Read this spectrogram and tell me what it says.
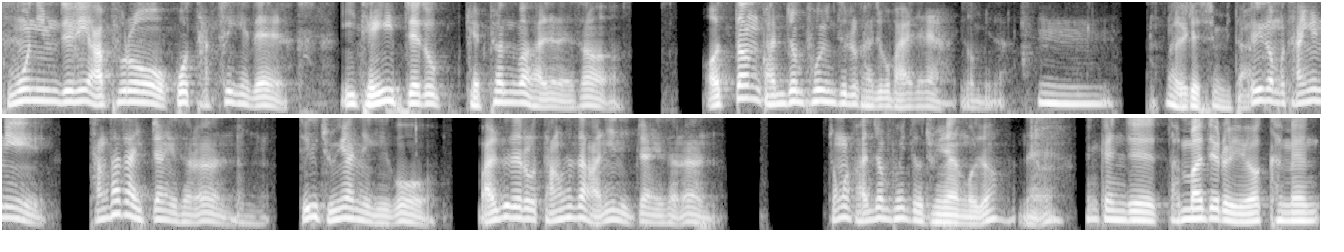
부모님들이 앞으로 곧 닥치게 될 이 대입제도 개편과 관련해서 어떤 관전 포인트를 가지고 봐야 되냐 이겁니다. 음 알겠습니다. 그러니까 뭐 당연히 당사자 입장에서는 음, 되게 중요한 얘기고 말 그대로 당사자가 아닌 입장에서는 정말 관전 포인트가 중요한 거죠. 네. 그러니까 이제 한마디로 요약하면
